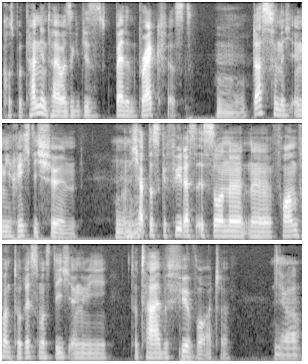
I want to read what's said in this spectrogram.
Großbritannien teilweise gibt, dieses Bed and Breakfast, Mhm. das finde ich irgendwie richtig schön. Und ich habe das Gefühl, das ist so eine, eine Form von Tourismus, die ich irgendwie total befürworte. Ja.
